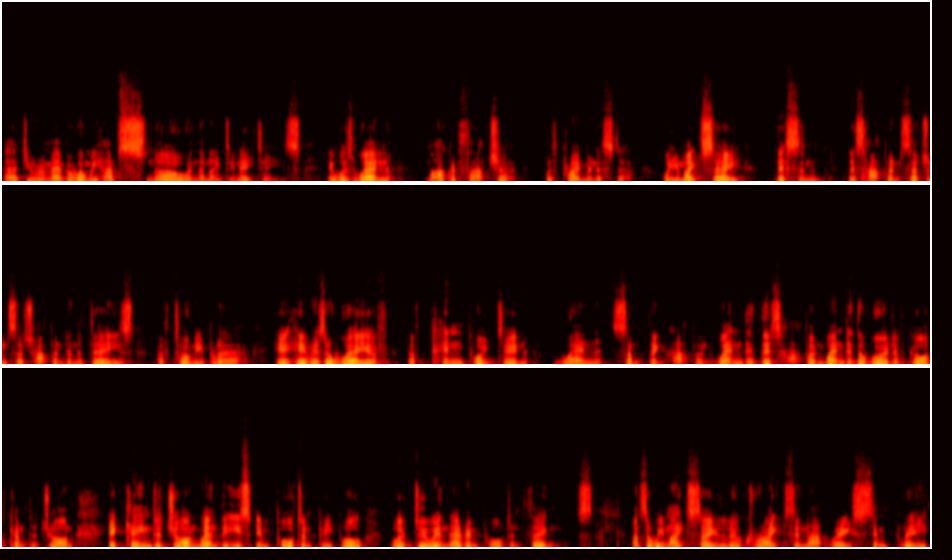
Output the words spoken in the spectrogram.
Uh, do you remember when we had snow in the 1980s? It was when Margaret Thatcher was Prime Minister. Or you might say, this and this happened, such and such happened in the days of Tony Blair. Here, here is a way of, of pinpointing when something happened. When did this happen? When did the word of God come to John? It came to John when these important people were doing their important things. And so we might say Luke writes in that way simply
